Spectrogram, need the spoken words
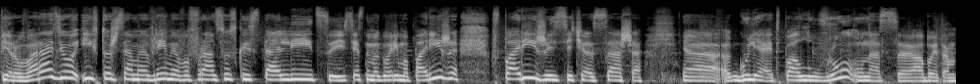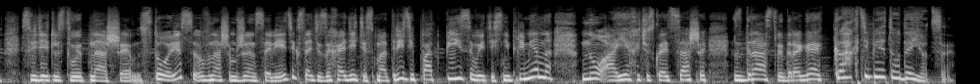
Первого радио, и в то же самое время во французской столице. Естественно, мы говорим о Париже. В Париже сейчас Саша э, гуляет по Лувру. У нас э, об этом свидетельствуют наши сторис в нашем женсовете. Кстати, заходите, смотрите, подписывайтесь непременно. Ну, а я хочу сказать, Саше, здравствуй, дорогая. Как тебе это удается?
